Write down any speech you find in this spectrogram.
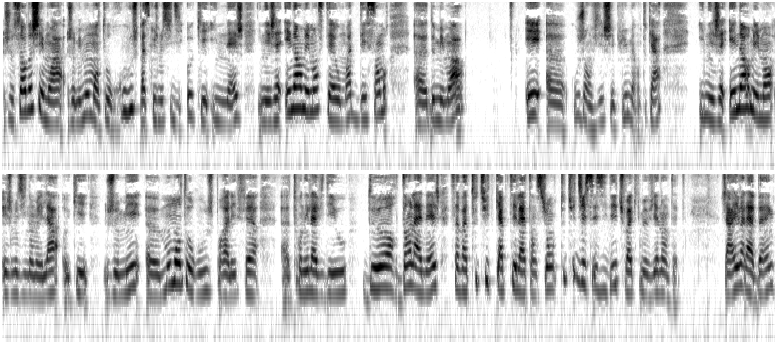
je sors de chez moi, je mets mon manteau rouge parce que je me suis dit, ok, il neige. Il neigeait énormément, c'était au mois de décembre euh, de mémoire. Et, euh, ou janvier, je sais plus, mais en tout cas, il neigeait énormément et je me dis non mais là ok je mets mon manteau rouge pour aller faire tourner la vidéo dehors dans la neige ça va tout de suite capter l'attention tout de suite j'ai ces idées tu vois qui me viennent en tête J'arrive à la banque,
